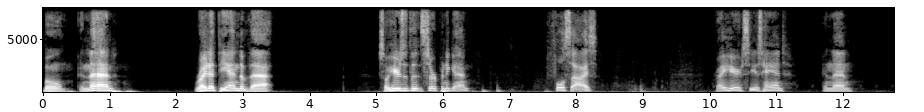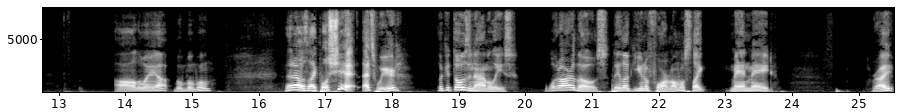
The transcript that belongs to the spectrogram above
Boom. And then, right at the end of that, so here's the serpent again, full size. Right here, see his hand? And then all the way up, boom, boom, boom. Then I was like, well, shit, that's weird. Look at those anomalies. What are those? They look uniform, almost like man made. Right?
